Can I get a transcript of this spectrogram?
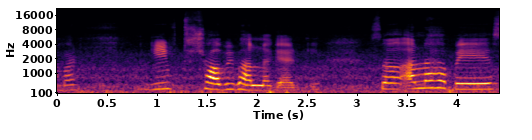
আমার। গিফট সবই ভালো লাগে আর কি সো আল্লাহ হাফেজ।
